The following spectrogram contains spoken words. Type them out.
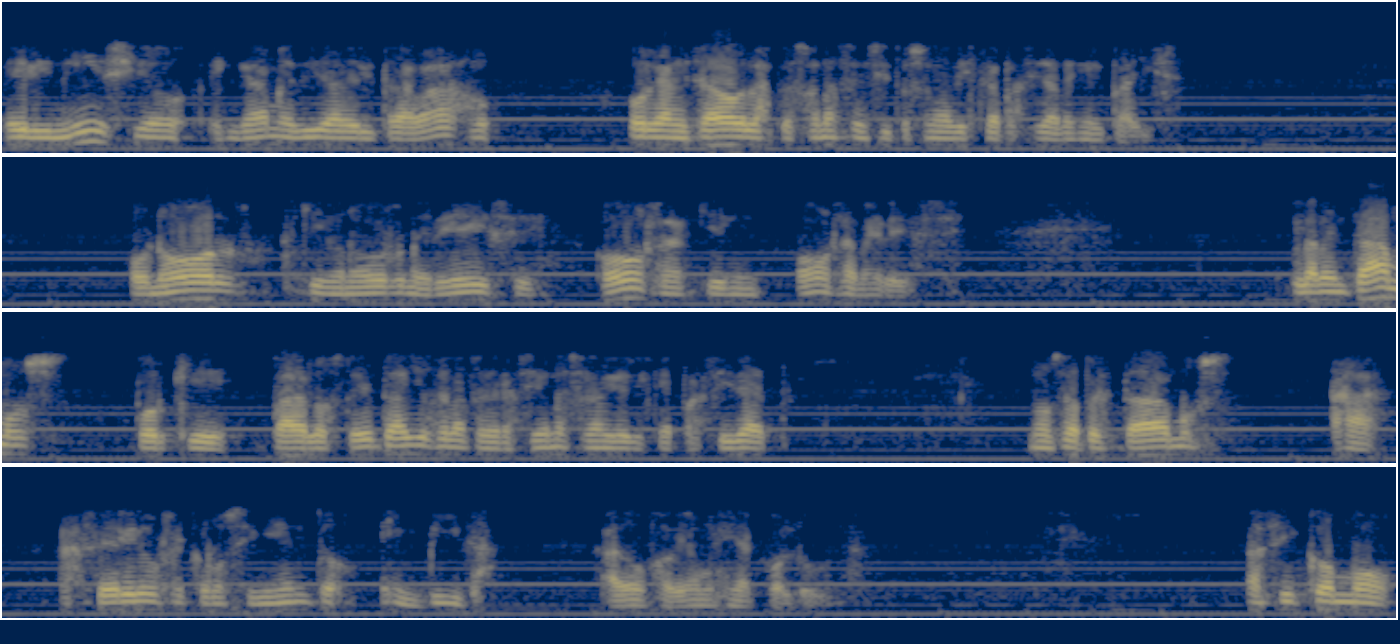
el inicio en gran medida del trabajo organizado de las personas en situación de discapacidad en el país. Honor a quien honor merece, honra a quien honra merece. Lamentamos porque para los 30 años de la Federación Nacional de Discapacidad nos aprestábamos a hacerle un reconocimiento en vida a don Fabián Mejía Columna. Así como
